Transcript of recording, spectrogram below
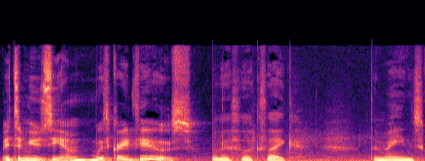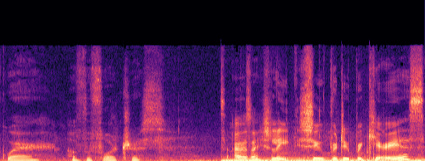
it's a museum with great views. This looks like the main square of the fortress. I was actually super duper curious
